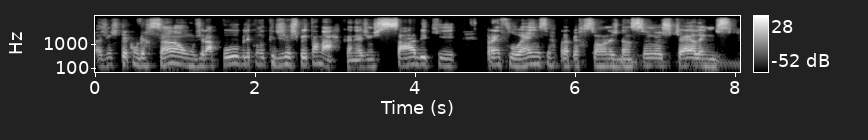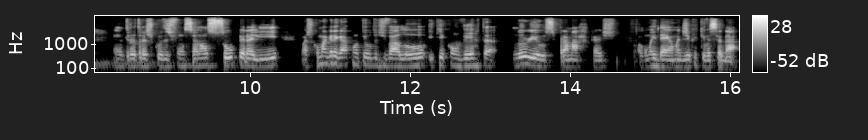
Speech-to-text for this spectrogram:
a gente ter conversão, gerar público no que diz respeito à marca, né? A gente sabe que para influencer, para personas, dancinhas, challenges, entre outras coisas, funcionam super ali, mas como agregar conteúdo de valor e que converta no Reels para marcas? Alguma ideia, uma dica que você dá?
